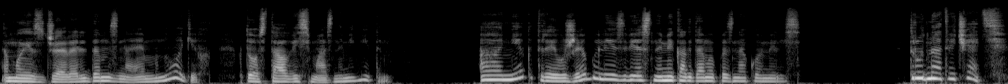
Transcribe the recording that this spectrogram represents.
Мы с Джеральдом знаем многих, кто стал весьма знаменитым. А некоторые уже были известными, когда мы познакомились. Трудно отвечать,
